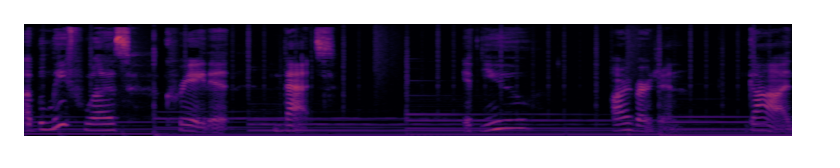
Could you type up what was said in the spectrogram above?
a belief was created that if you are a virgin, God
